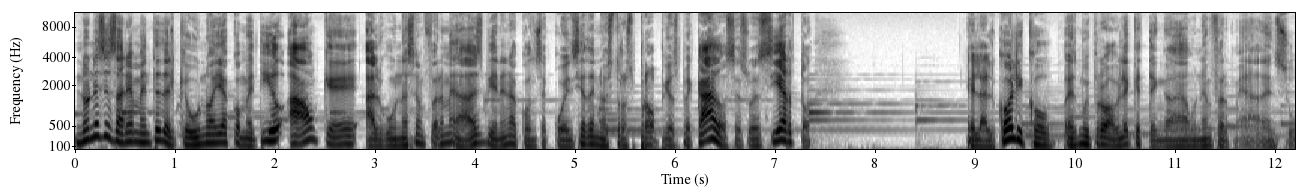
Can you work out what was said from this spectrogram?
no necesariamente del que uno haya cometido, aunque algunas enfermedades vienen a consecuencia de nuestros propios pecados, eso es cierto. El alcohólico es muy probable que tenga una enfermedad en su,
